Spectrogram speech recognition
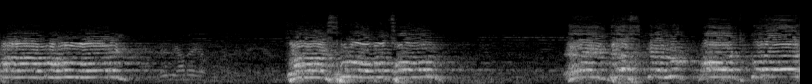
পাড়া মহল্লায় যারা ষোলো বছর এই দেশকে লুটপাট করেন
